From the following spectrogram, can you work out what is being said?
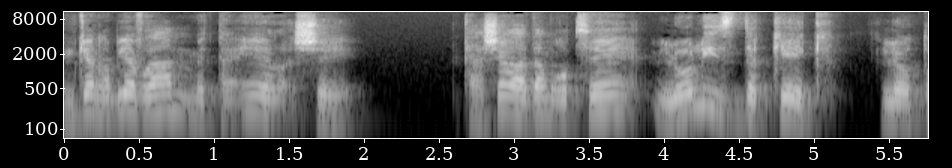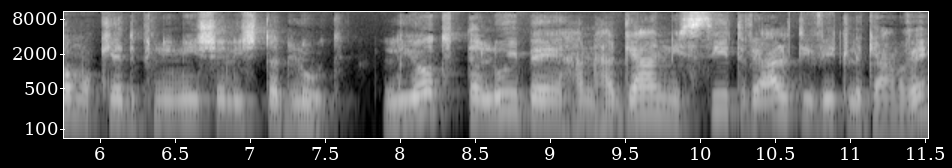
אם כן רבי אברהם מתאר שכאשר האדם רוצה לא להזדקק לאותו מוקד פנימי של השתדלות, להיות תלוי בהנהגה ניסית ועל טבעית לגמרי,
